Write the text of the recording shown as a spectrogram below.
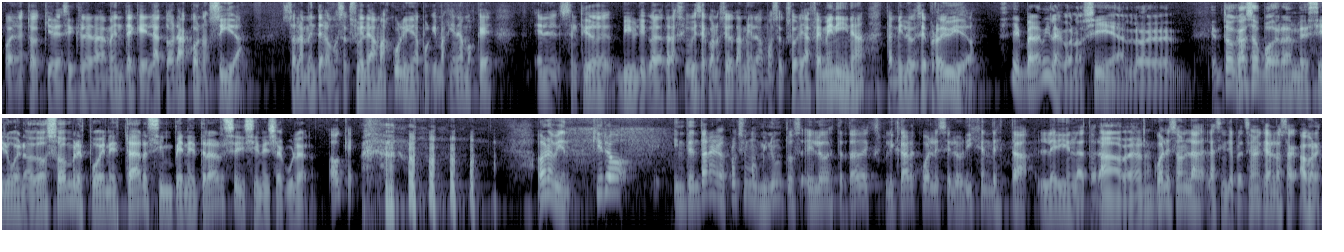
Bueno, esto quiere decir claramente que la Torah conocida solamente la homosexualidad masculina, porque imaginamos que en el sentido bíblico de la Torah, si hubiese conocido también la homosexualidad femenina, también lo hubiese prohibido. Sí, para mí la conocían. Lo- en todo caso podrán decir, bueno, dos hombres pueden estar sin penetrarse y sin eyacular. Ok. Ahora bien, quiero intentar en los próximos minutos, Elo, es tratar de explicar cuál es el origen de esta ley en la Torah. A ver. ¿Cuáles son la- las interpretaciones que dan los... A ver,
